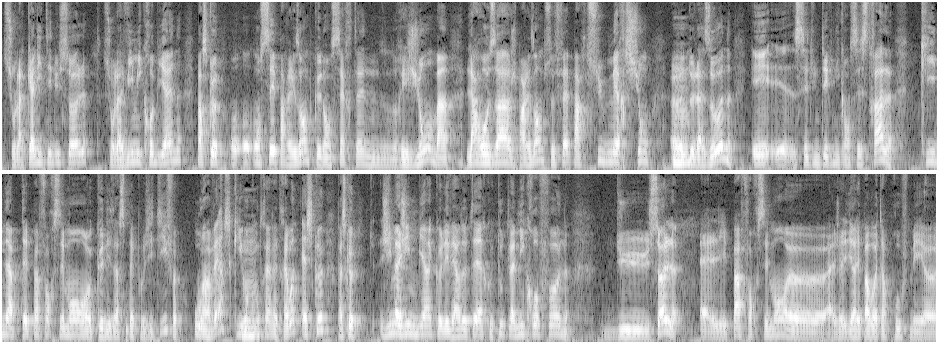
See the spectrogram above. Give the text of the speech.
sur la qualité du sol, sur la vie microbienne? Parce que on, sait par exemple que dans certaines régions, ben, l'arrosage par exemple se fait par submersion mhm. de la zone et c'est une technique ancestrale qui n'a peut-être pas forcément euh, que des aspects positifs, ou inverse, qui au mhm. contraire est très bonne. Est-ce que, parce que j'imagine bien que les vers de terre, que toute la microfaune du sol, elle n'est pas forcément, euh, j'allais dire, elle n'est pas waterproof, mais euh,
